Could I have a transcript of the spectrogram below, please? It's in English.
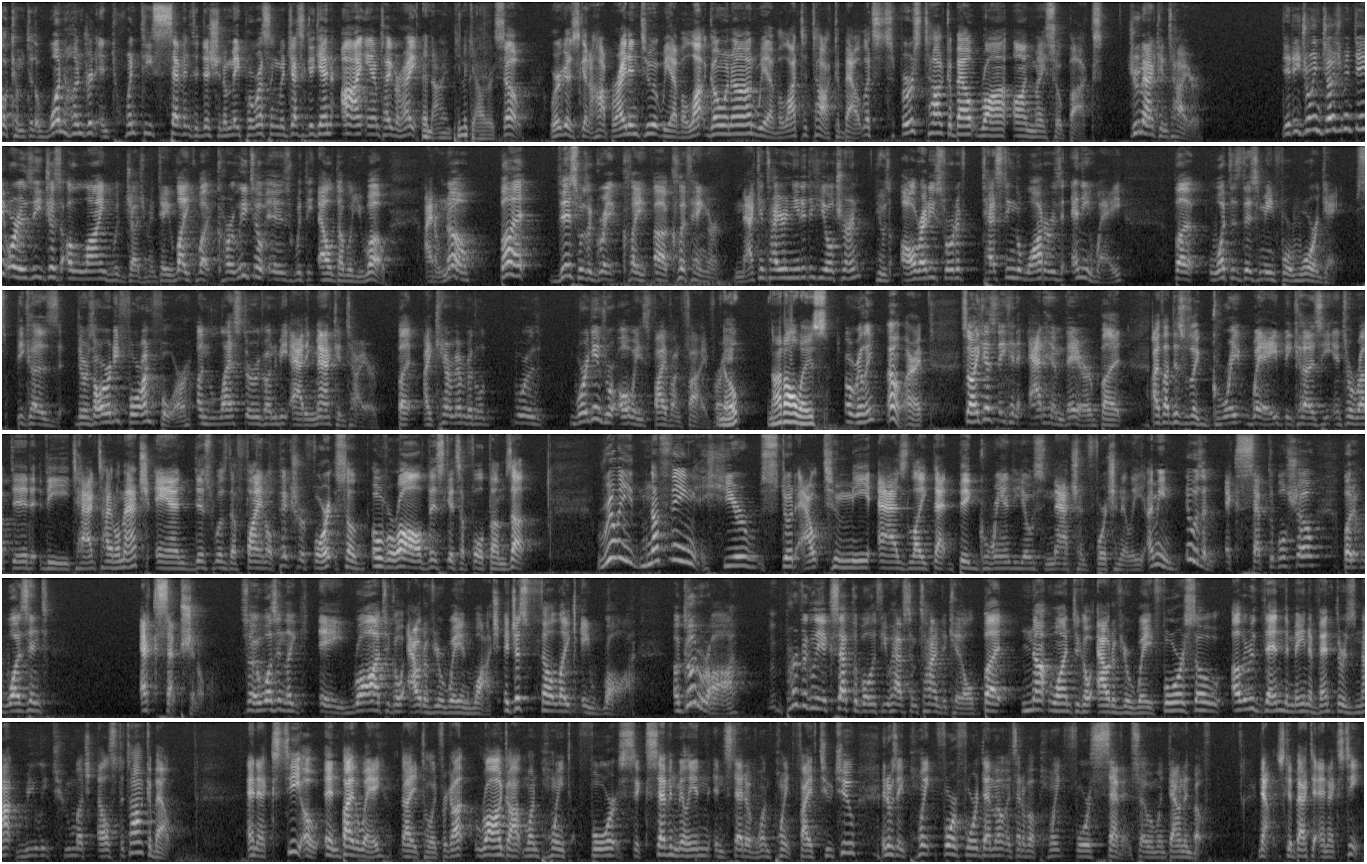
welcome to the 127th edition of Make Pro Wrestling Majestic again. I am Tigerhite. And I'm Peanut Gallery. So, we're just going to hop right into it. We have a lot going on. We have a lot to talk about. Let's first talk about Raw on my soapbox. Drew McIntyre. Did he join Judgment Day or is he just aligned with Judgment Day like what Carlito is with the LWO? I don't know, but this was a great clay, uh, cliffhanger. McIntyre needed a heel turn. He was already sort of testing the waters anyway. But what does this mean for War Games? Because there's already four on four, unless they're going to be adding McIntyre. But I can't remember the war, war Games were always five on five, right? Nope, not always. Oh, really? Oh, all right. So I guess they can add him there, but I thought this was a great way because he interrupted the tag title match, and this was the final picture for it. So overall, this gets a full thumbs up. Really, nothing here stood out to me as like that big grandiose match, unfortunately. I mean, it was an acceptable show, but it wasn't exceptional. So it wasn't like a Raw to go out of your way and watch. It just felt like a Raw. A good Raw, perfectly acceptable if you have some time to kill, but not one to go out of your way for. So, other than the main event, there's not really too much else to talk about. NXT. Oh, and by the way, I totally forgot. Raw got 1.467 million instead of 1.522, and it was a 0.44 demo instead of a 0.47. So it went down in both. Now let's get back to NXT.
